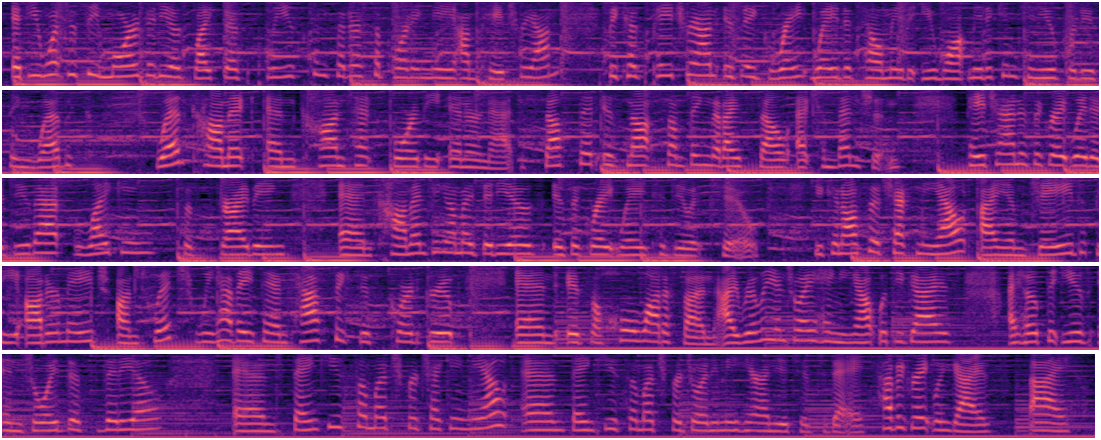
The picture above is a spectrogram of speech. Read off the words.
If you want to see more videos like this, please consider supporting me on Patreon because Patreon is a great way to tell me that you want me to continue producing web webcomic and content for the internet, stuff that is not something that I sell at conventions. Patreon is a great way to do that. Liking, subscribing, and commenting on my videos is a great way to do it too. You can also check me out. I am Jade the Otter Mage on Twitch. We have a fantastic Discord group and it's a whole lot of fun. I really enjoy hanging out with you guys. I hope that you've enjoyed this video. And thank you so much for checking me out, and thank you so much for joining me here on YouTube today. Have a great one, guys. Bye.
